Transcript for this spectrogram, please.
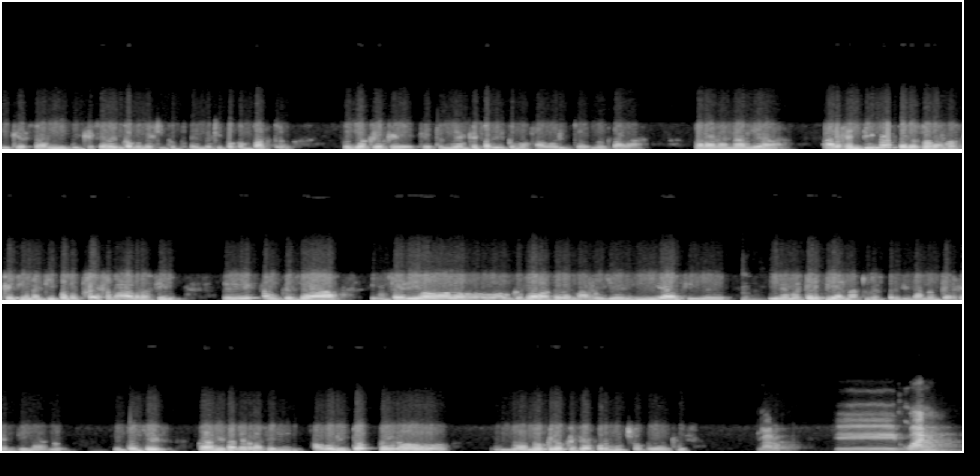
y que están y que se ven como un equipo un equipo compacto pues yo creo que, que tendrían que salir como favoritos no para para ganarle a, Argentina pero sabemos que si un equipo se puede ganar a Brasil eh, aunque sea inferior o, aunque sea a base de marrullerías y de, y de meter piernas, pues es precisamente Argentina, ¿no? Entonces, para mí sale Brasil favorito, pero no, no creo que sea por mucho, bien, Cris. Claro. Eh, Juan,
